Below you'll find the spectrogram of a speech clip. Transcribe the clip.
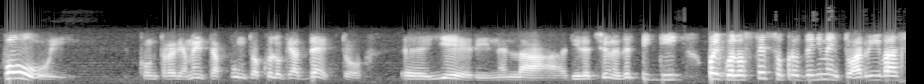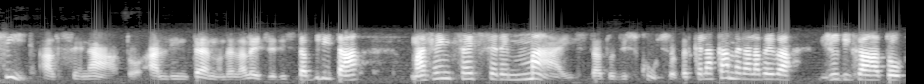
Poi contrariamente appunto a quello che ha detto eh, ieri nella direzione del PD, poi quello stesso provvedimento arriva sì al Senato all'interno della legge di stabilità, ma senza essere mai stato discusso, perché la Camera l'aveva giudicato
